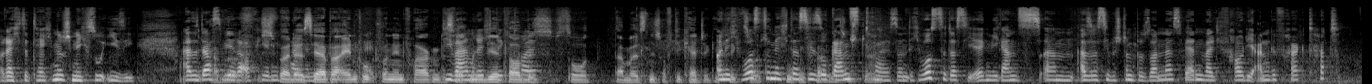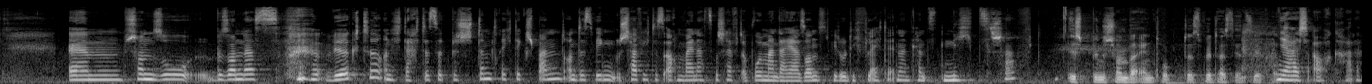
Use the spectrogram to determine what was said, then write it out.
rechte technisch nicht so easy. Also das Aber wäre auf jeden Ich war Fall. da sehr beeindruckt von den Fragen. Das Die waren hatten wir, richtig glaube toll. ich, so damals nicht auf die Kette gekriegt. Und ich wusste nicht, dass sie so ganz toll sind. Ich wusste, dass sie irgendwie ganz, ähm, also dass sie bestimmt besonders werden, weil die Frau, die angefragt hat, ähm, schon so besonders wirkte. Und ich dachte, das wird bestimmt richtig spannend. Und deswegen schaffe ich das auch im Weihnachtsgeschäft, obwohl man da ja sonst, wie du dich vielleicht erinnern kannst, nichts schafft. Ich bin schon beeindruckt, dass wir das jetzt hier gerade Ja, ich auch gerade.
